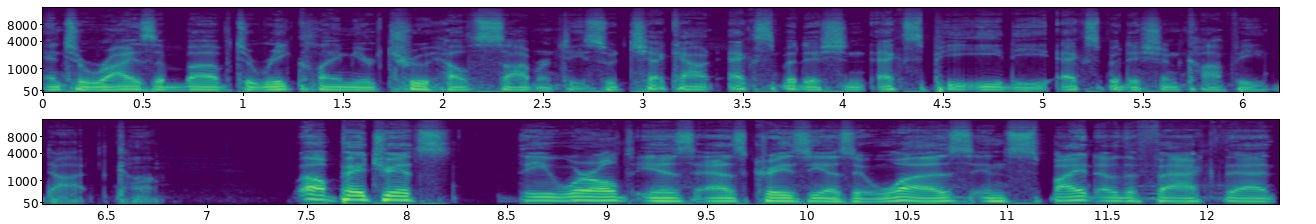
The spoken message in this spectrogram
and to rise above to reclaim your true health sovereignty. So check out Expedition, XPED, expeditioncoffee.com. Well, Patriots, the world is as crazy as it was, in spite of the fact that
